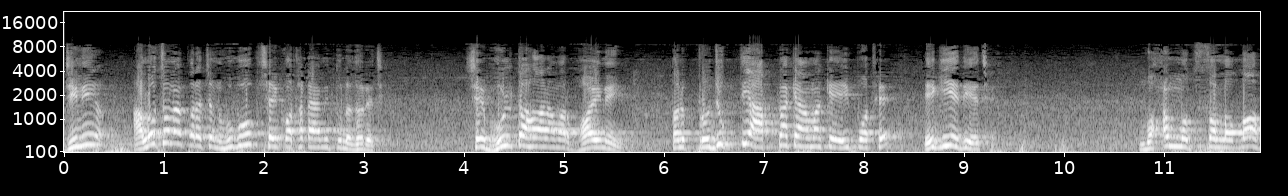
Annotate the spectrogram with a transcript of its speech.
যিনি আলোচনা করেছেন হুবহুব, সেই কথাটা আমি তুলে ধরেছি। সেই ভুলটা হওয়ার আমার ভয় নেই। তাহলে প্রযুক্তি আপনাকে আমাকে এই পথে এগিয়ে দিয়েছে। মোহাম্মদ সাল্লাহ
